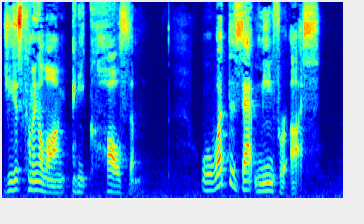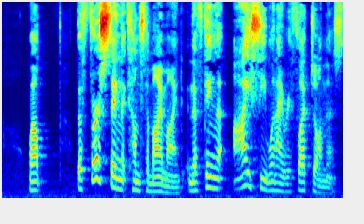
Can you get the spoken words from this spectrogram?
Jesus coming along and he calls them. Well, what does that mean for us? Well, the first thing that comes to my mind, and the thing that I see when I reflect on this,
